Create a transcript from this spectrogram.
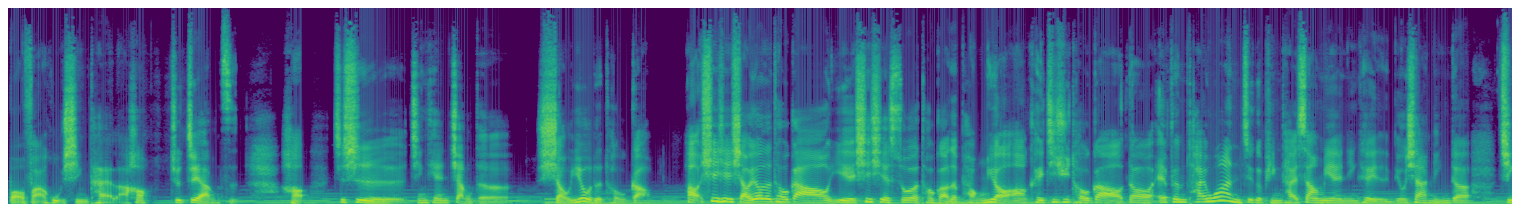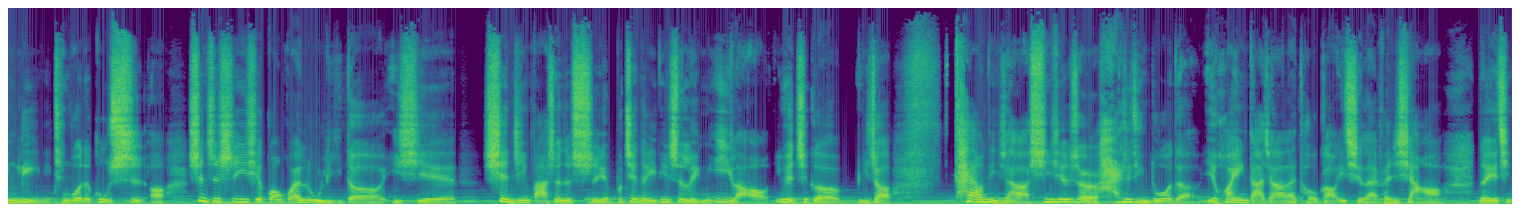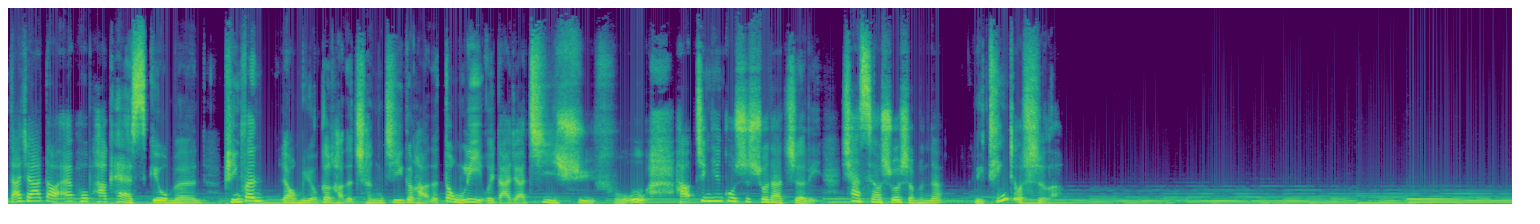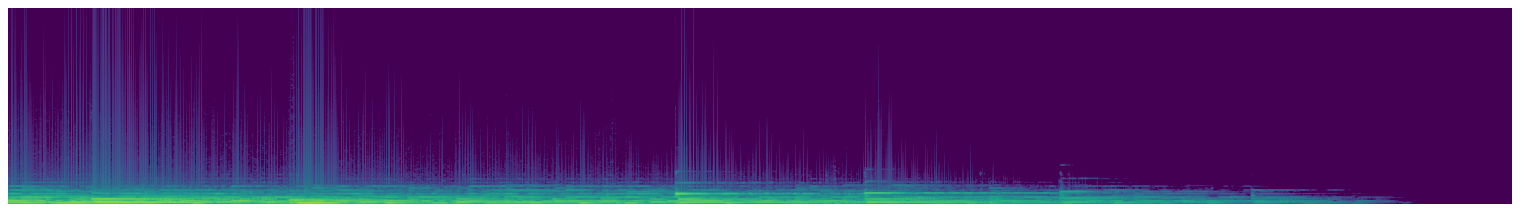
暴发户心态了哈，就这样子。好，这是今天讲的小右的投稿。好，谢谢小右的投稿，也谢谢所有投稿的朋友啊！可以继续投稿到 FM Taiwan 这个平台上面，您可以留下您的经历、你听过的故事啊，甚至是一些光怪陆离的一些现今发生的事，也不见得一定是灵异了啊，因为这个你知道。太阳底下新鲜事儿还是挺多的，也欢迎大家来投稿，一起来分享啊、哦！那也请大家到 Apple Podcast 给我们评分，让我们有更好的成绩、更好的动力，为大家继续服务。好，今天故事说到这里，下次要说什么呢？你听就是了。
